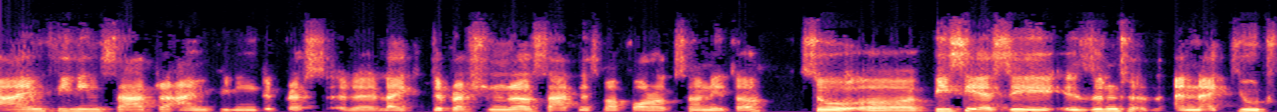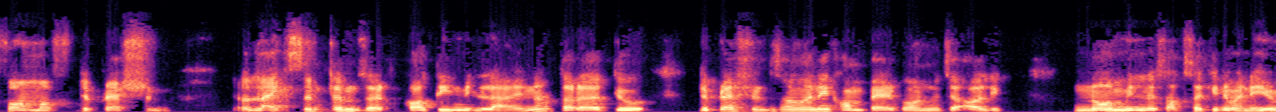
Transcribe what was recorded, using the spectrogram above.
आइएम फिलिङ स्याड र I'm feeling depress like depression र स्याडनेसमा फरक छ नि त so PCSD isn't an acute form of depression like सिम्टम्सहरू कति मिल्ला होइन तर त्यो डिप्रेसनसँग नै कम्पेयर गर्नु चाहिँ अलिक नमिल्न सक्छ किनभने यो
